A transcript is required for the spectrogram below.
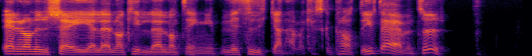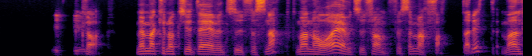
är det någon ny tjej eller någon kille eller någonting vid fikan. Man kanske ska prata. Det är ju ett äventyr. Mm. Klart. Men man kan också göra ett äventyr för snabbt. Man har äventyr framför sig, man fattar inte. Man,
